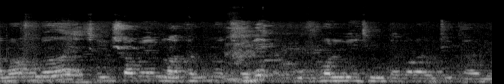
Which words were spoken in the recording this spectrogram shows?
আমার মনে হয় সেই সবের মাথাগুলো ছেড়ে ফুটবল নিয়ে চিন্তা করা উচিত তাহলে।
